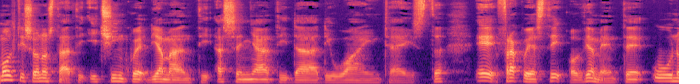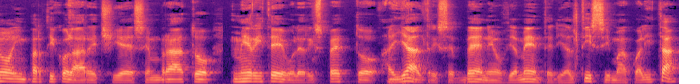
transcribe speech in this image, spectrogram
Molti sono stati i cinque diamanti assegnati da The Wine Taste e fra questi ovviamente uno in particolare ci è sembrato meritevole rispetto agli altri, sebbene ovviamente di altissima qualità,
